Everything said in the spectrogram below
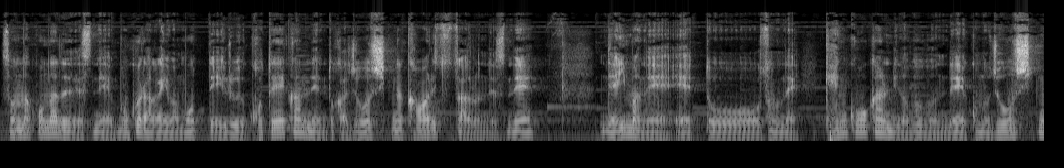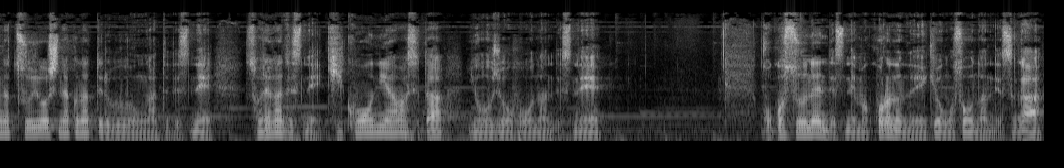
そんなこんなでですね、僕らが今持っている固定観念とか常識が変わりつつあるんですね。で、今ね、えっと、そのね、健康管理の部分で、この常識が通用しなくなってる部分があってですね、それがですね、気候に合わせた養生法なんですね。ここ数年ですね、まあコロナの影響もそうなんですが、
